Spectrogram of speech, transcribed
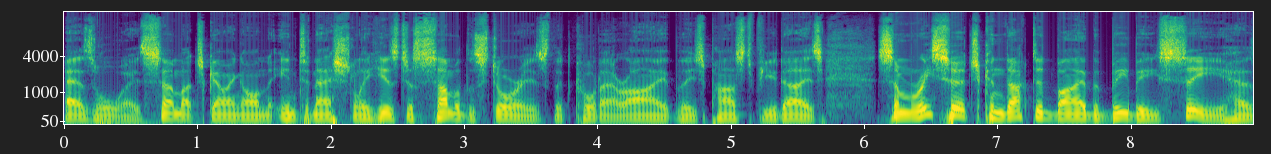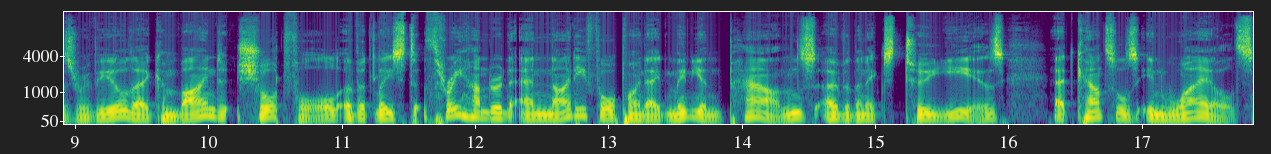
As always, so much going on internationally. Here's just some of the stories that caught our eye these past few days. Some research conducted by the BBC has revealed a combined shortfall of at least £394.8 million over the next two years at councils in Wales.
